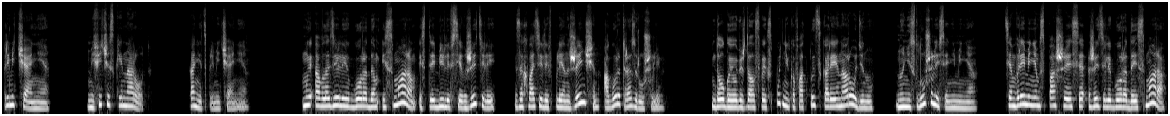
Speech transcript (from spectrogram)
Примечание. Мифический народ. Конец примечания. Мы овладели их городом Исмаром, истребили всех жителей, захватили в плен женщин, а город разрушили. Долго я убеждал своих спутников отплыть скорее на родину, но не слушались они меня. Тем временем спасшиеся жители города Исмара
